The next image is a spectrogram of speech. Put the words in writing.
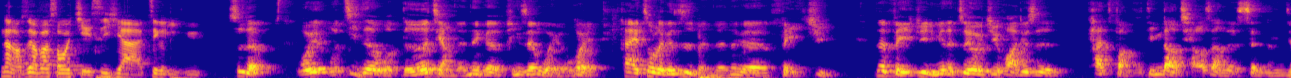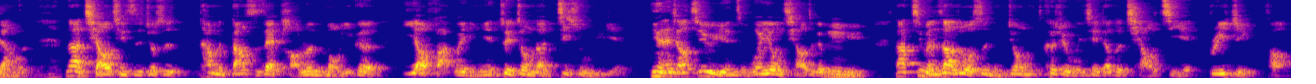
那老师要不要稍微解释一下这个隐喻？是的，我我记得我得奖的那个评审委员会，他还做了个日本的那个匪剧。那匪剧里面的最后一句话就是“他仿佛听到桥上的声音这样子。那桥其实就是他们当时在讨论某一个医药法规里面最重要的技术语言。你很难想到技术语言怎么会用桥这个比喻？嗯、那基本上如果是你用科学文献叫做桥接 （bridging） 哦，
